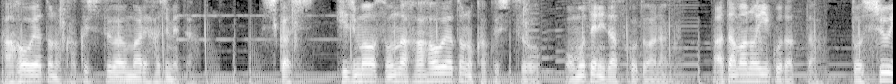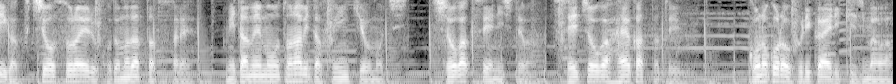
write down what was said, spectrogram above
母親との確執が生まれ始めた。しかし、木島はそんな母親との確執を表に出すことはなく、頭のいい子だったと周囲が口を揃える子供だったとされ、見た目も大人びた雰囲気を持ち、小学生にしては成長が早かったという。この頃を振り返り木島は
